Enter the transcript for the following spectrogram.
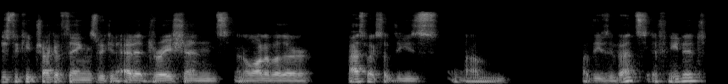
just to keep track of things. We can edit durations and a lot of other aspects of these um, of these events if needed.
